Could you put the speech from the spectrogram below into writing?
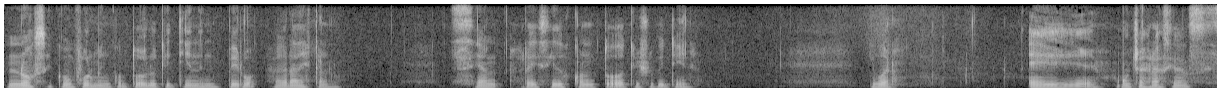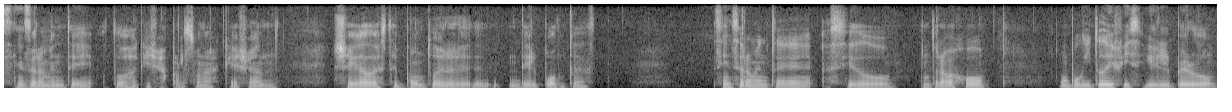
No se conformen con todo lo que tienen, pero agradezcanlo. Sean agradecidos con todo aquello que tienen. Y bueno, eh, muchas gracias sinceramente todas aquellas personas que hayan llegado a este punto del, del podcast. Sinceramente ha sido un trabajo un poquito difícil, pero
